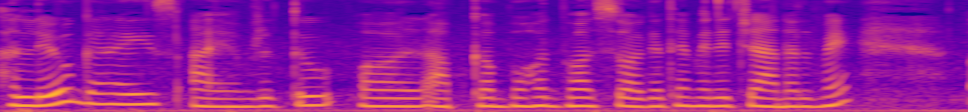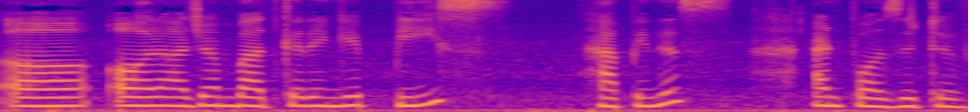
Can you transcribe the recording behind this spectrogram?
Hello guys I am Ritu और आपका बहुत बहुत स्वागत है मेरे चैनल में। और आज हम बात करेंगे peace happiness and positive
